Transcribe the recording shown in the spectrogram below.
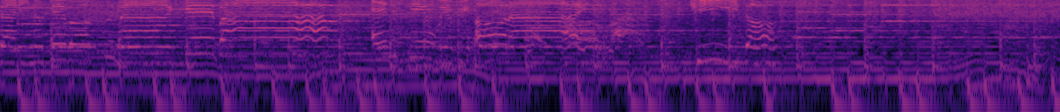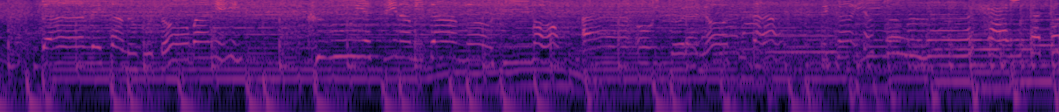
二人の手をつなげば Anything will be alright きっと誰かの言葉に悔し涙の日も青い空の下世界時はの針と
